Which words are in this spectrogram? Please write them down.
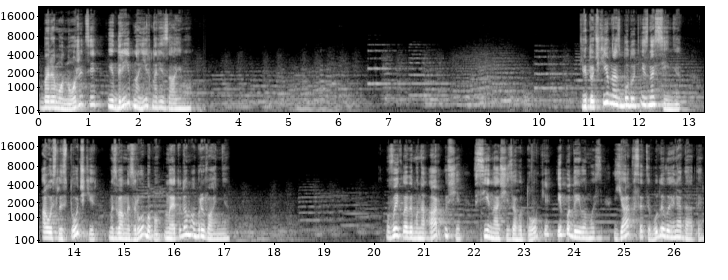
Беремо ножиці і дрібно їх нарізаємо. Квіточки в нас будуть із насіння, а ось листочки ми з вами зробимо методом обривання. Викладемо на аркуші всі наші заготовки і подивимось, як все це буде виглядати.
